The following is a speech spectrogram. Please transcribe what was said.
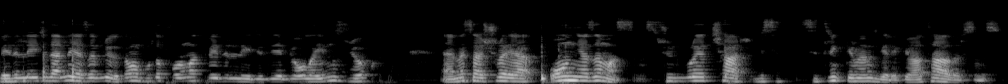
belirleyicilerle yazabiliyorduk. Ama burada format belirleyici diye bir olayımız yok. E, mesela şuraya 10 yazamazsınız. Çünkü buraya char bir string girmemiz gerekiyor. Hata alırsınız.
